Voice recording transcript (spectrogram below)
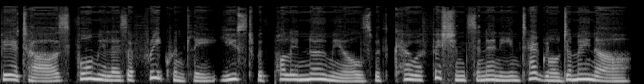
Vieta's formulas are frequently used with polynomials with coefficients in any integral domain R.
